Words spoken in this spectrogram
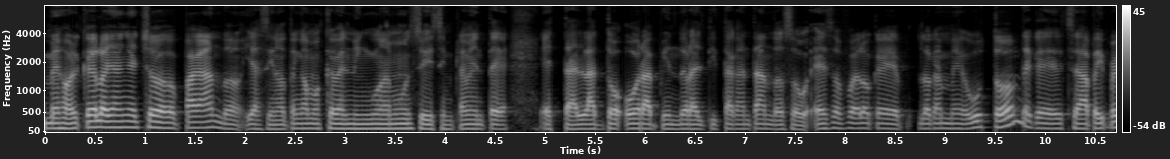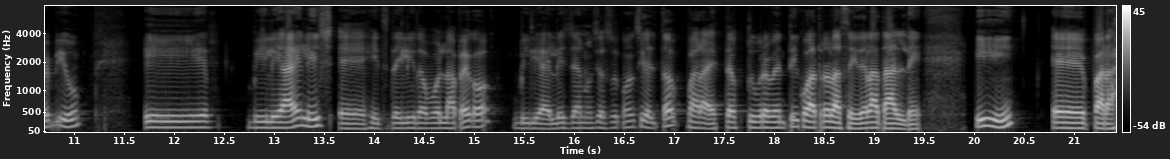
mejor que lo hayan hecho pagando y así no tengamos que ver ningún anuncio y simplemente estar las dos horas viendo al artista cantando. So, eso fue lo que, lo que me gustó de que sea pay per view. Y Billie Eilish, eh, Hits Daily Double la pegó. Billie Eilish ya anunció su concierto para este octubre 24 a las 6 de la tarde. Y eh, para,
